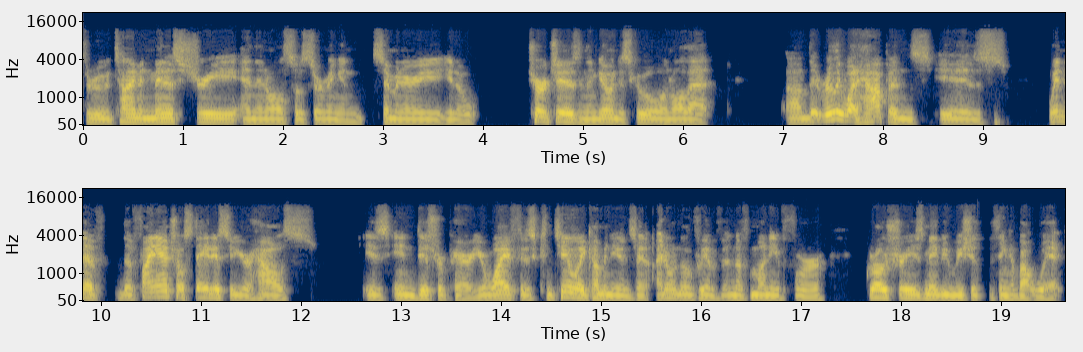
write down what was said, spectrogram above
through time in ministry and then also serving in seminary, you know, churches and then going to school and all that. Um, that really what happens is when the the financial status of your house is in disrepair, your wife is continually coming to you and saying, "I don't know if we have enough money for groceries. Maybe we should think about WIC."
